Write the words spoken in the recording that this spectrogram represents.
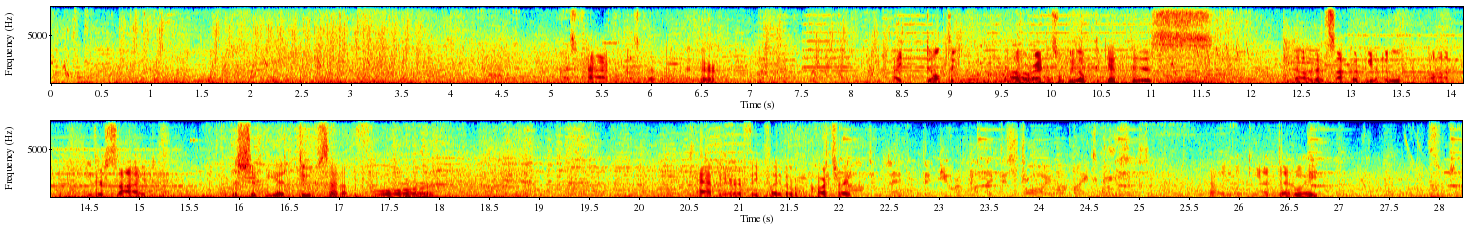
Nice pack, nice pack coming in there. I don't think uh, will be able to get this. No, that's not going to be an oop on either side. This should be a dupe setup for Here if they play the cards right. Pally looking at deadweight. Switching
